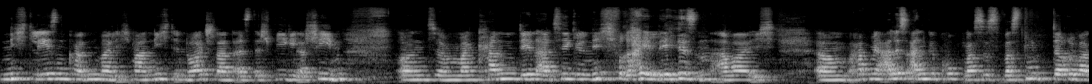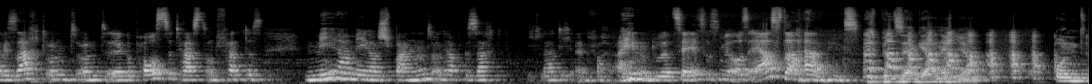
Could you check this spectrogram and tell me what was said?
nicht lesen können, weil ich war nicht in Deutschland, als der Spiegel erschien. Und äh, man kann den Artikel nicht frei lesen, aber ich ähm, habe mir alles angeguckt, was, ist, was du darüber gesagt und, und äh, gepostet hast und fand es mega, mega spannend und habe gesagt, ich lade dich einfach ein und du erzählst es mir aus erster Hand. Ich bin sehr gerne hier. Und äh,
